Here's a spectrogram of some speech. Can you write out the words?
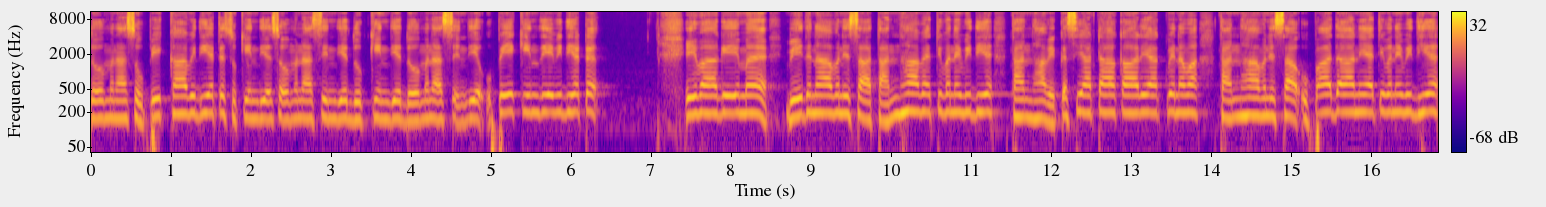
දෝමනස්ස උපේක්ඛා විදියට සුඛින්දිය සෝමනස්සින්දිය දුක්ඛින්දිය දෝමනස්සින්දිය උපේක්ඛින්දිය විදියට ඒවාගේම වේදනාව නිසා තන්හාාව ඇතිවන විදිය තන්හාාව එකසි අටාකාරයක් වෙනවා තන්හාාව නිසා උපාදානය ඇතිවන විදිහ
